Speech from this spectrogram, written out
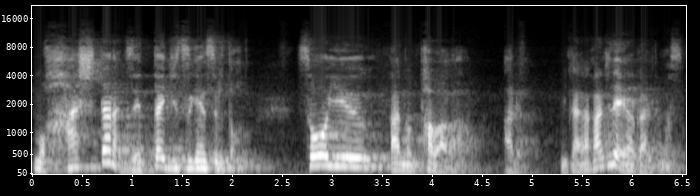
もう発したら絶対実現するとそういうあのパワーがあるみたいな感じで描かれてます。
